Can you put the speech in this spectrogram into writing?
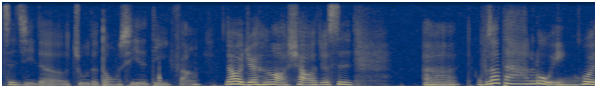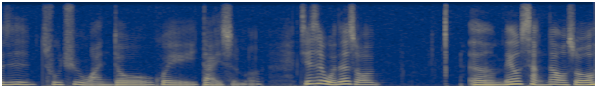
自己的煮的东西的地方。然后我觉得很好笑，就是呃，我不知道大家露营或者是出去玩都会带什么。其实我那时候嗯、没有想到说，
